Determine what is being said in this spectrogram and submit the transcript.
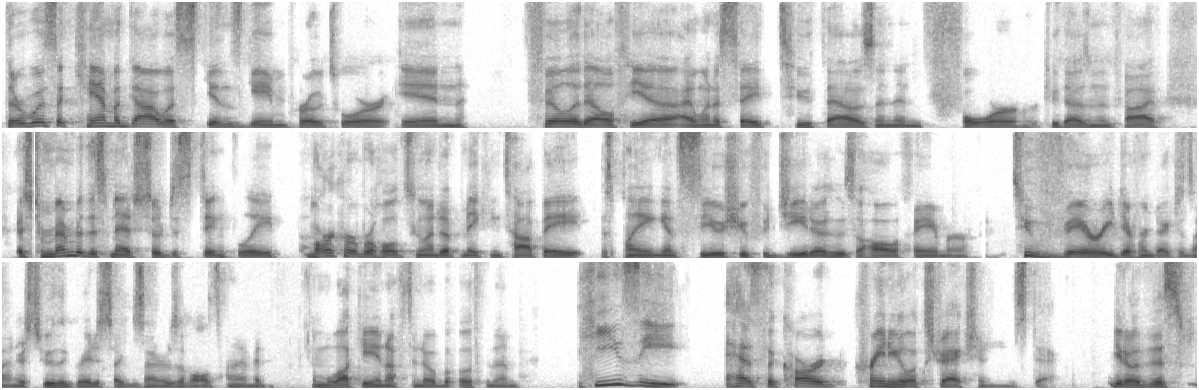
There was a Kamigawa Skins Game Pro Tour in Philadelphia, I want to say 2004 or 2005. I just remember this match so distinctly. Mark Herberholz, who ended up making top eight, is playing against Tsuyoshi Fujita, who's a Hall of Famer. Two very different deck designers, two of the greatest deck designers of all time. And I'm lucky enough to know both of them. Heezy has the card Cranial Extraction in his deck. You know, this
